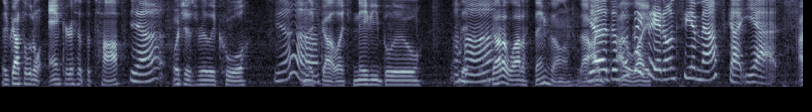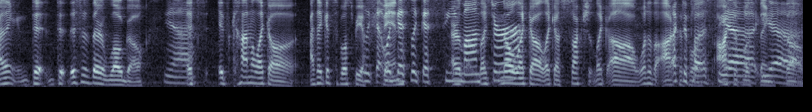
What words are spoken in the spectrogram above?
They've got the little anchors at the top, Yeah. which is really cool. And Yeah. they've got like navy blue. They've Uh-huh. got a lot of things on them. Yeah, I, it doesn't I look like. like they. Don't see a mascot yet. I think th- th- this is their logo. Yeah. It's it's kind of like a. I think it's supposed to be a like a, fin. like a like a sea Or, monster. Like, no, like a like a suction, like uh, what are the octopus octopus. yeah, things? yeah.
